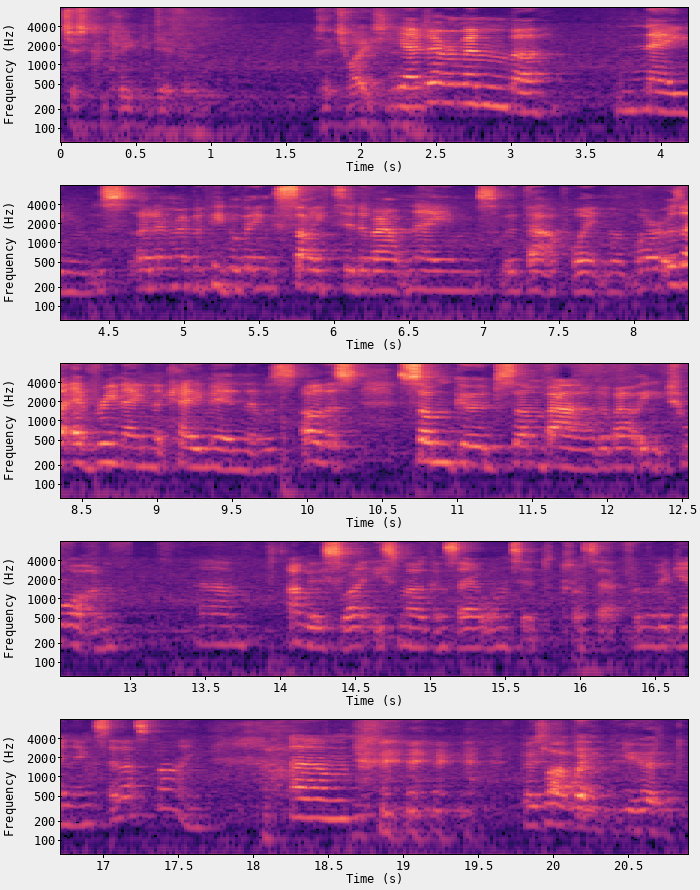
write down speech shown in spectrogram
Just completely different situation. Yeah, I don't remember names. I don't remember people being excited about names with that appointment, where it was like every name that came in, there was, oh, there's some good, some bad about each one. Um, I'm going to be slightly smug and say I wanted Clotet from the beginning, so that's fine. Um, But it's like when you heard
